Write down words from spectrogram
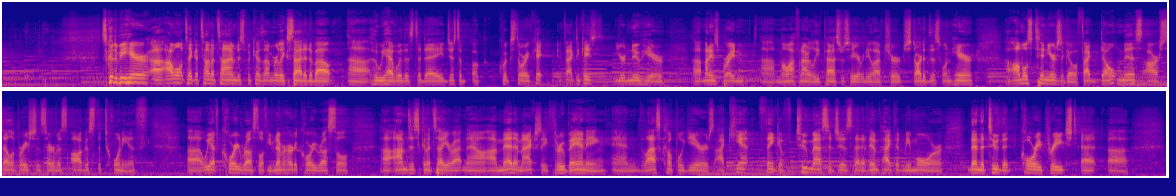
it's good to be here. Uh, I won't take a ton of time just because I'm really excited about uh, who we have with us today. Just a, a quick story. In fact, in case you're new here, uh, my name is Braden. Uh, my wife and I are lead pastors here at New Life Church. Started this one here almost 10 years ago. In fact, don't miss our celebration service, August the 20th. Uh, we have Corey Russell. If you've never heard of Corey Russell, uh, I'm just going to tell you right now, I met him actually through Banning, and the last couple years, I can't think of two messages that have impacted me more than the two that Corey preached at uh,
